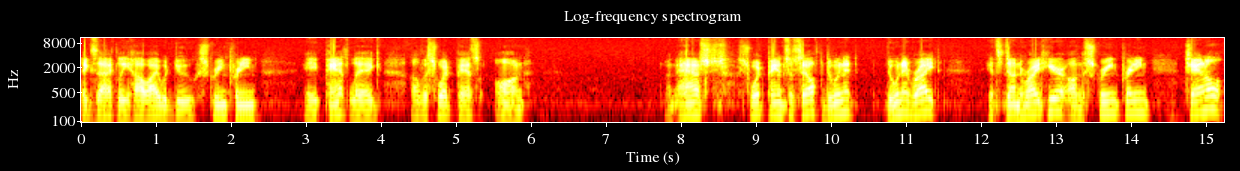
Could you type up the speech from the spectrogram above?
exactly how I would do screen printing a pant leg of a sweatpants on an ash sweatpants itself doing it doing it right. It's done right here on the screen printing channel,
